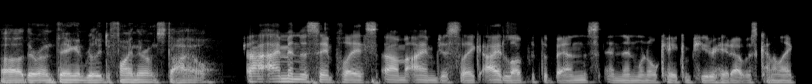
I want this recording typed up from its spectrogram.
uh, their own thing and really define their own style. I- I'm in the same place. Um, I'm just like I loved the Bends, and then when OK Computer hit, I was kind of like,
